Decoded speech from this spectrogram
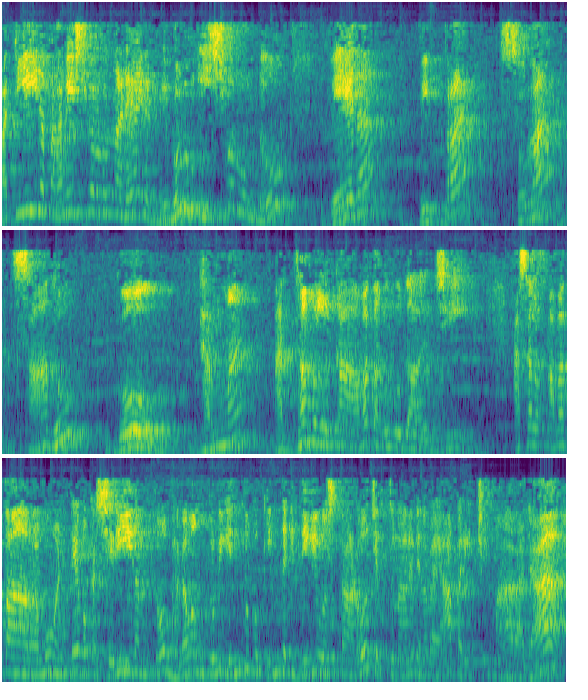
పతి అయిన పరమేశ్వరుడు ఉన్నాడే. ఆయన విభుడు ఈశ్వరుడు. వేద విప్ర సుర సాధు గో ధర్మ అర్థముల్ కావ తనువుదాల్చి. అసలు అవతారము అంటే ఒక శరీరంతో భగవంతుడు ఎందుకు కిందకి దిగి వస్తాడో చెప్తున్నాను వినవయా పరీక్ష మహారాజా.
